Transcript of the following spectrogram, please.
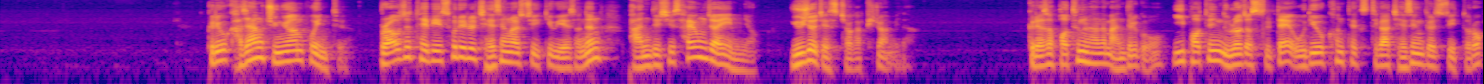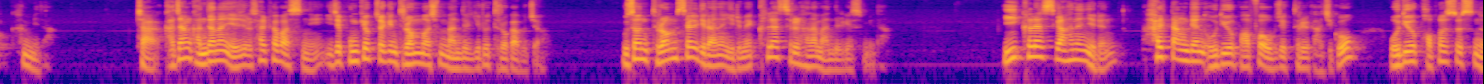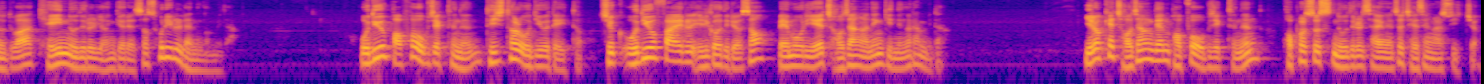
그리고 가장 중요한 포인트, 브라우저 탭이 소리를 재생할 수 있기 위해서는 반드시 사용자의 입력, 유저 제스처가 필요합니다. 그래서 버튼을 하나 만들고 이 버튼이 눌러졌을 때 오디오 context가 재생될 수 있도록 합니다. 자, 가장 간단한 예제를 살펴봤으니 이제 본격적인 drum machine 만들기로 들어가 보죠. 우선 drum cell이라는 이름의 클래스를 하나 만들겠습니다. 이 클래스가 하는 일은 할당된 오디오 버퍼 object를 가지고 오디오 버퍼 소스 노드와 gain 노드를 연결해서 소리를 내는 겁니다. 오디오 버퍼 object는 디지털 오디오 데이터, 즉 오디오 파일을 읽어들여서 메모리에 저장하는 기능을 합니다. 이렇게 저장된 버퍼 object는 버퍼 소스 노드를 사용해서 재생할 수 있죠.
